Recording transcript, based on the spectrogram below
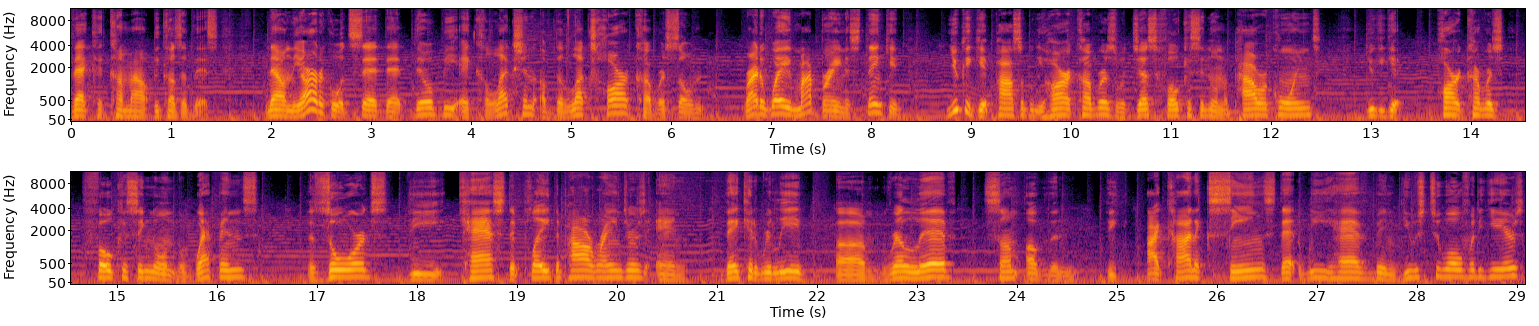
that could come out because of this. Now in the article it said that there'll be a collection of deluxe hardcovers. So Right away, my brain is thinking you could get possibly hard covers with just focusing on the power coins. You could get hard covers focusing on the weapons, the Zords, the cast that played the Power Rangers, and they could relive, um, relive some of the the iconic scenes that we have been used to over the years.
